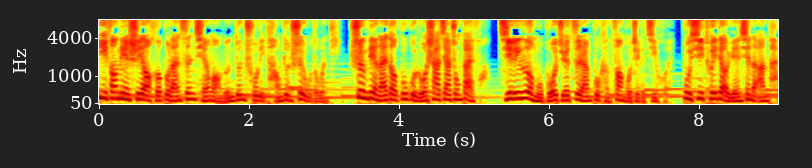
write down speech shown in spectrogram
一方面是要和布兰森前往伦敦处理唐顿税务的问题，顺便来到姑姑罗莎家中拜访。吉林厄姆伯爵自然不肯放过这个机会，不惜推掉原先的安排，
